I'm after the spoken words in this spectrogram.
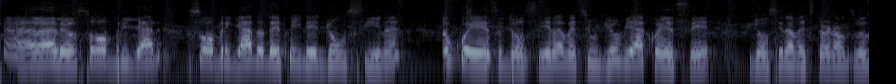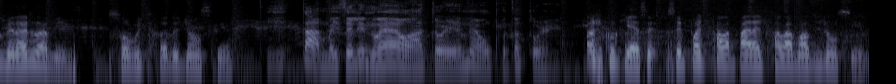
Caralho, eu sou obrigado, sou obrigado a defender John Cena. Eu conheço o John Cena, mas se um dia eu vier a conhecer, o John Cena vai se tornar um dos meus melhores amigos. Sou muito fã do John Cena. Tá, mas ele não é um ator, ele não é um puta ator, né? Lógico que é, você- pode falar, parar de falar mal do John Cena.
